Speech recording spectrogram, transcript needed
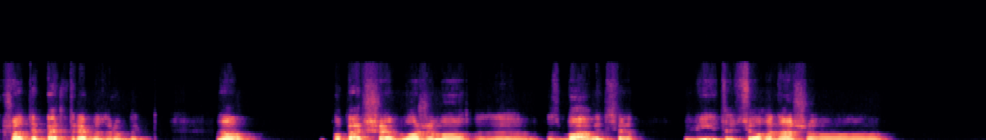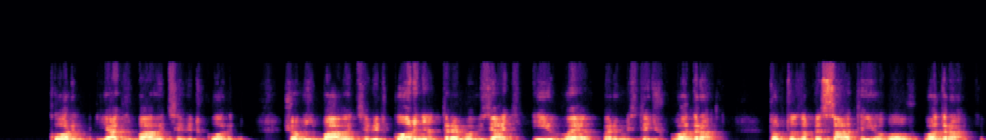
Що тепер треба зробити? Ну, по-перше, можемо е, збавитися від цього нашого корня. Як збавитися від корня? Щоб збавитися від корня, треба взяти і v перемістити в квадрат. Тобто записати його в квадраті.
